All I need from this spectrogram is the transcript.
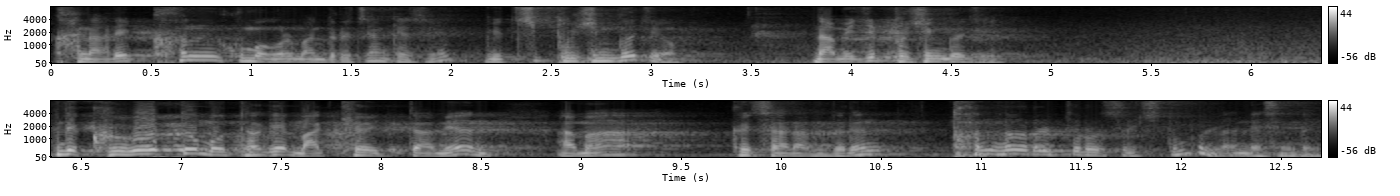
가나리 큰 구멍을 만들었지 않겠어요? 집 부신 거죠. 남의 집 부신 거지. 근데 그것도 못하게 막혀 있다면 아마 그 사람들은 터널을 뚫었을지도 몰라, 내 생각에.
